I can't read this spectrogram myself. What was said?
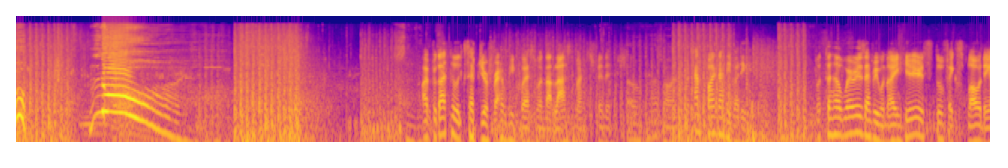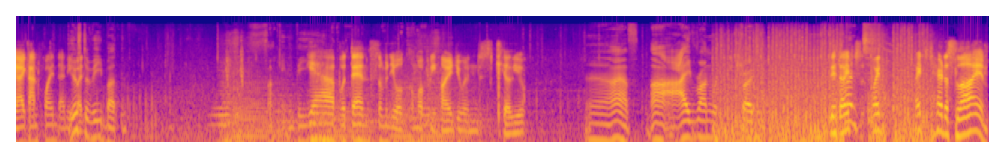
Oh! No! Son of a I forgot to accept your friend request when that last match finished. Oh, that's fine. I can't find anybody. What the hell? Where is everyone? I hear stuff exploding. I can't find anybody. Use the V button. V. Yeah, but then somebody will come up behind you and just kill you. Yeah, I have. Uh, I run with 30. Did I just, wait, I just heard a slime.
